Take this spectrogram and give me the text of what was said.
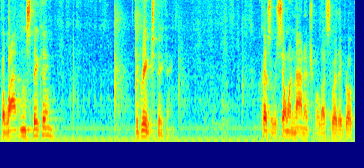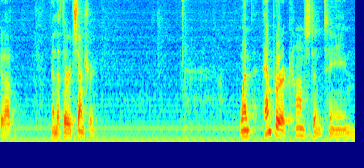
the Latin speaking, the Greek speaking. Because it was so unmanageable, that's the way they broke it up in the third century. When Emperor Constantine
